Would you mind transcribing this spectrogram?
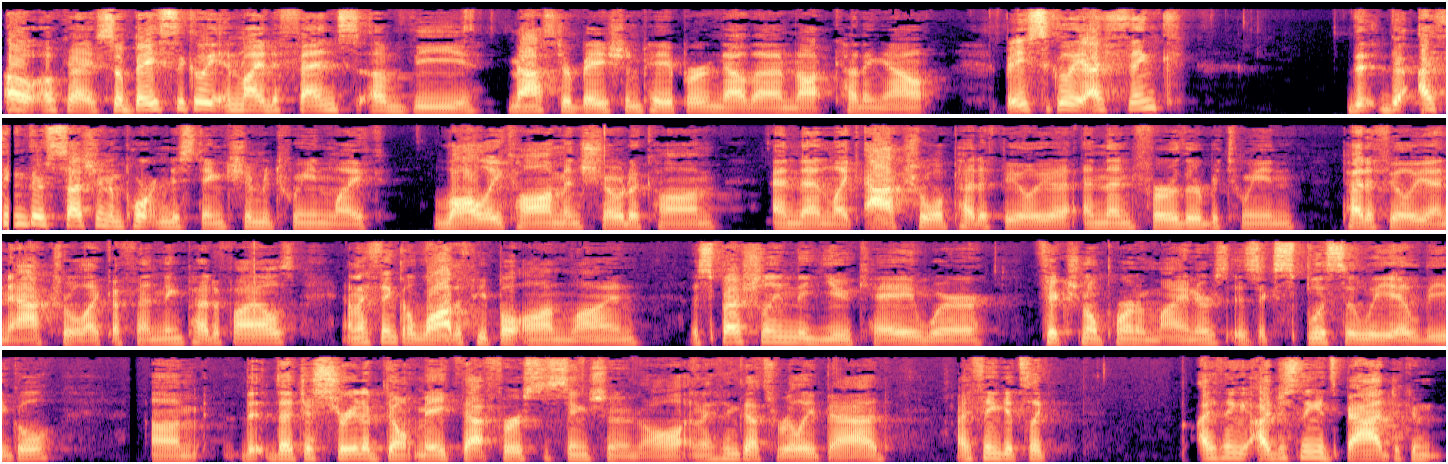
Oh, okay. So basically, in my defense of the masturbation paper, now that I'm not cutting out, basically, I think, th- th- I think there's such an important distinction between like lolicon and shotacon, and then like actual pedophilia, and then further between pedophilia and actual like offending pedophiles. And I think a lot of people online, especially in the UK, where fictional porn of minors is explicitly illegal, um, th- that just straight up don't make that first distinction at all. And I think that's really bad. I think it's like I think I just think it's bad to con-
